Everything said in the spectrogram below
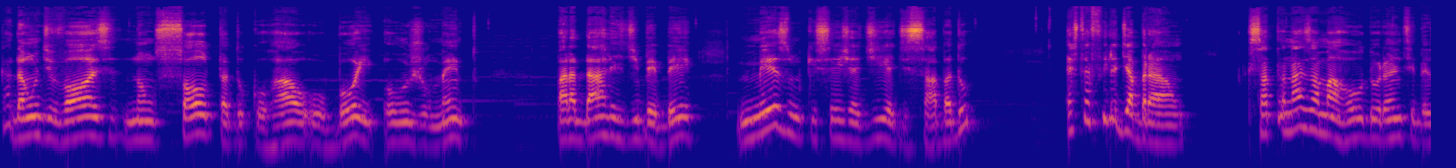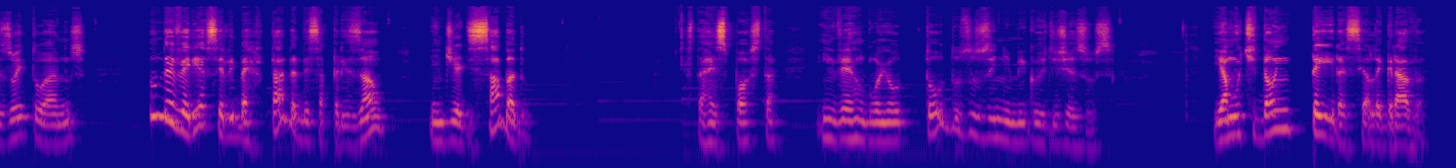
cada um de vós não solta do curral o boi ou o jumento para dar-lhes de beber, mesmo que seja dia de sábado? Esta filha de Abraão, que Satanás amarrou durante 18 anos, não deveria ser libertada dessa prisão em dia de sábado? Esta resposta envergonhou todos os inimigos de Jesus. E a multidão inteira se alegrava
